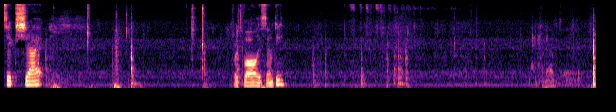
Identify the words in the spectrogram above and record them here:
six shot. First of all, it's empty. All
